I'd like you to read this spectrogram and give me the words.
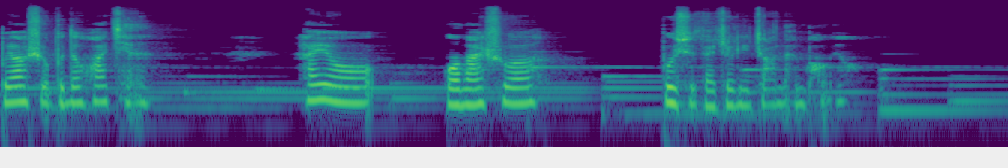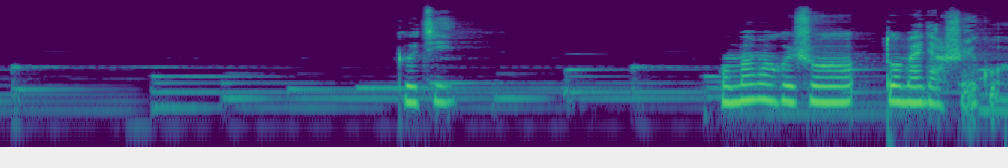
不要舍不得花钱。还有，我妈说。不许在这里找男朋友。歌静，我妈妈会说多买点水果，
